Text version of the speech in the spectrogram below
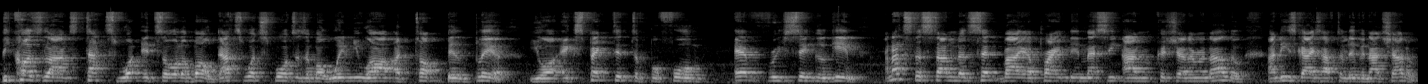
Because, Lance, that's what it's all about. That's what sports is about. When you are a top billed player, you are expected to perform every single game. And that's the standard set by a prime day Messi and Cristiano Ronaldo. And these guys have to live in that shadow.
